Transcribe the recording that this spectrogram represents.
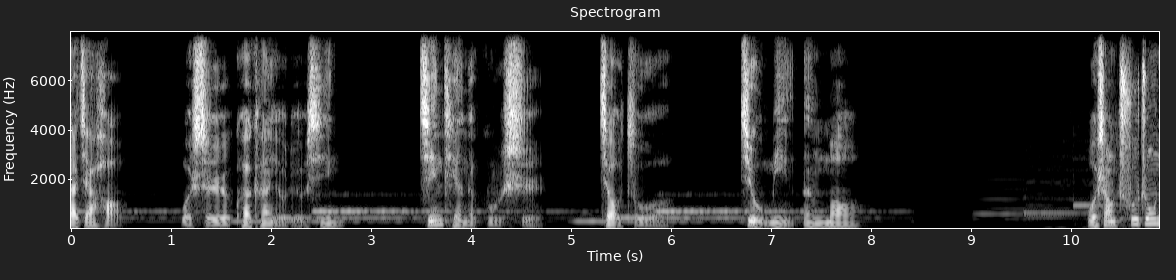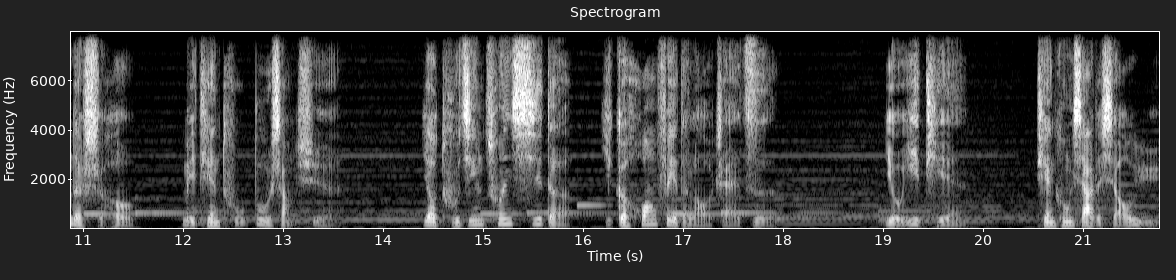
大家好，我是快看有流星。今天的故事叫做《救命恩猫》。我上初中的时候，每天徒步上学，要途经村西的一个荒废的老宅子。有一天，天空下着小雨，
